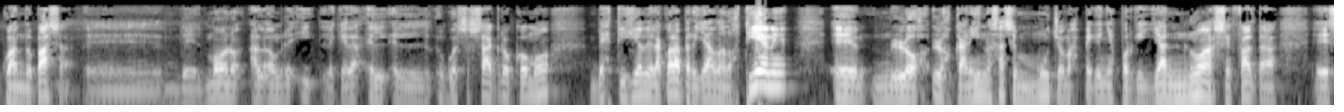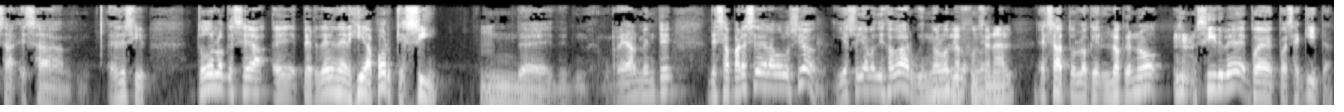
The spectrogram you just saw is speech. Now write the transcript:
cuando pasa eh, del mono al hombre y le queda el, el hueso sacro como vestigio de la cola, pero ya no los tiene, eh, los, los caninos se hacen mucho más pequeños porque ya no hace falta esa, esa es decir, todo lo que sea eh, perder energía porque sí, Mm, de- de- realmente desaparece de la evolución. Y eso ya lo dijo Darwin. No lo No digo, funcional. exacto, lo que, lo que no sirve, pues, pues se quita.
